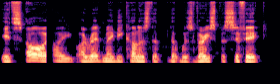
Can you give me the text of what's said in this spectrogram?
It's, oh, I, I read maybe colors that, that was very specific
